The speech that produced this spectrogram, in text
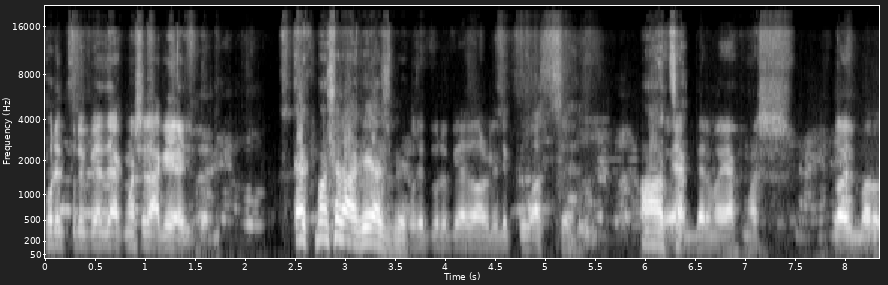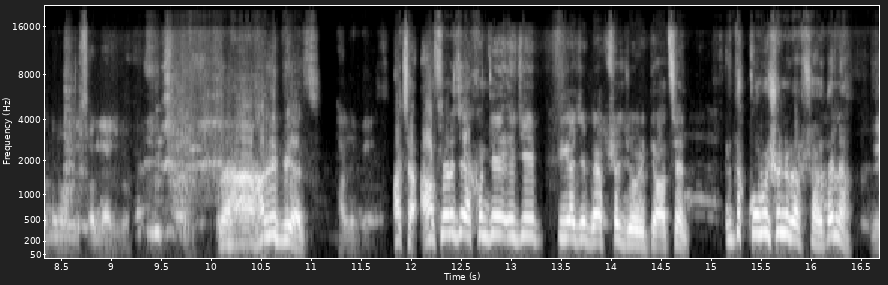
ফরিদপুরে পেঁয়াজ এক মাসের আগে আসবে। এক মাসের আগে আসবে? ফরিদপুরে পেঁয়াজ অলরেডি খুব আসছে। আচ্ছা। এক দেড় মাস এক মাস দশ বারো দিনের মধ্যে চলে আসবে। হা- হালি পেঁয়াজ? খালি পেঁয়াজ। আচ্ছা আপনারা যে এখন যে এই যে পেঁয়াজের ব্যবসায় জড়িত আছেন এটা তো কমিশনের ব্যবসা হয় তাই না? জি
